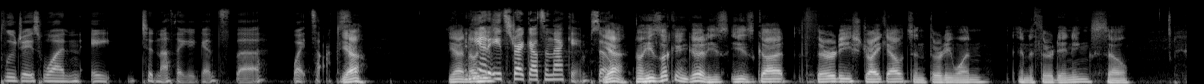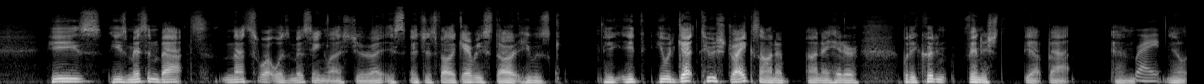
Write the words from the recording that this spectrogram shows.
Blue Jays won eight to nothing against the White Sox. Yeah, yeah. And no, he had eight strikeouts in that game. So Yeah, no, he's looking good. He's he's got thirty strikeouts and thirty one in the third innings. So he's he's missing bats, and that's what was missing last year, right? It's, it just felt like every start he was he he he would get two strikes on a on a hitter, but he couldn't finish the at bat. And Right. you know,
